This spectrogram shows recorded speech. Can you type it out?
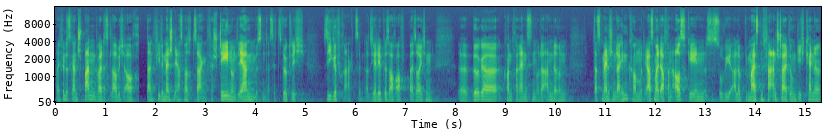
Und ich finde das ganz spannend, weil das, glaube ich, auch dann viele Menschen erstmal sozusagen verstehen und lernen müssen, dass jetzt wirklich sie gefragt sind. Also ich erlebe das auch oft bei solchen äh, Bürgerkonferenzen oder anderen, dass Menschen da hinkommen und erstmal davon ausgehen, es ist so wie alle die meisten Veranstaltungen, die ich kenne,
